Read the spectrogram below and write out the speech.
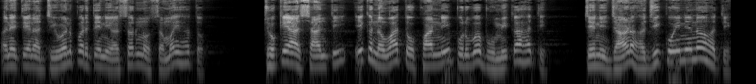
અને તેના જીવન પર તેની અસરનો સમય હતો. જોકે આ શાંતિ એક નવા તોફાનની પૂર્વ ભૂમિકા હતી, જેની જાણ હજી કોઈને ન હતી.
